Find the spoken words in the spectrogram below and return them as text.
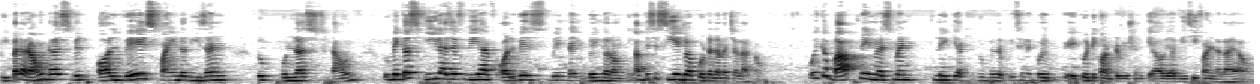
people around us will always find a reason to pull us down to make us feel as if we have always been doing the wrong thing अब जैसे सी ए जॉब पोर्टल है, मैं चलाता हूँ। कोई का बाप ने इन्वेस्टमेंट नहीं किया कि किसी ने कोई इक्विटी कॉन्ट्रीब्यूशन किया हो या वी सी फंड लगाया हो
